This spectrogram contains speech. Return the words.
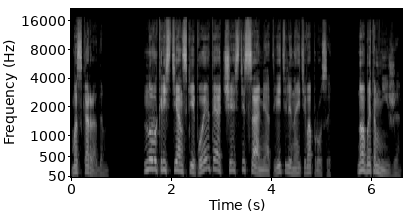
маскарадам. Новокрестьянские поэты отчасти сами ответили на эти вопросы, но об этом ниже.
